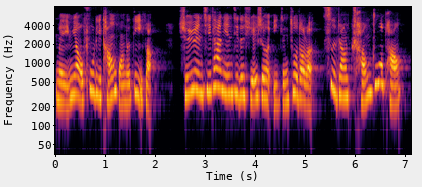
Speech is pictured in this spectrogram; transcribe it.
美妙、富丽堂皇的地方。学院其他年级的学生已经坐到了四张长桌旁，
